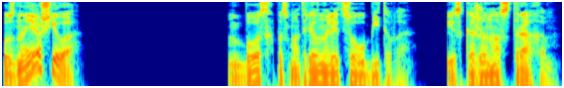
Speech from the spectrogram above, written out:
«Узнаешь его?» Босх посмотрел на лицо убитого, искажено страхом.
